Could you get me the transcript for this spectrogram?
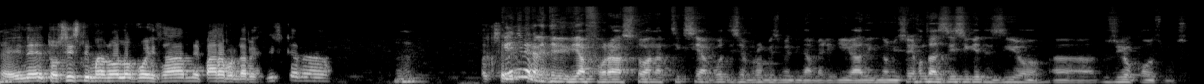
ε, είναι, το σύστημα όλο βοηθά με πάρα πολλά παιχνίδια να. Mm-hmm. Ποια είναι η μεγαλύτερη διαφορά στο αναπτυξιακό της Ευρώπης με την Αμερική, κατά τη γνώμη σου, έχοντας ζήσει και τις δύο, τους δύο κόσμους.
